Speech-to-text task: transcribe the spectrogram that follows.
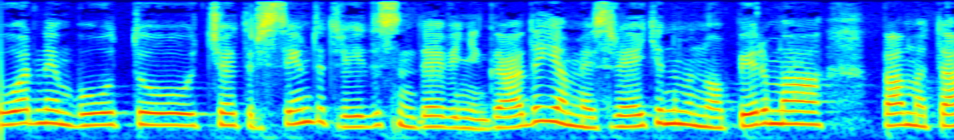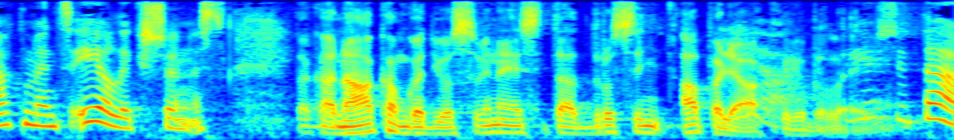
tornim būtu 439 gadi, ja mēs rēķinam no pirmā pamata akmens ielikšanas. Tā kā nākamgad jūs svinēsiet tādu drusiņu apaļāku jubileju. Tieši tā.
